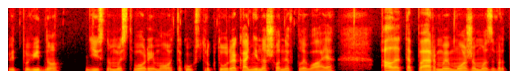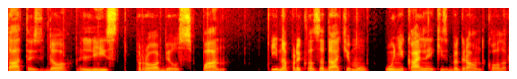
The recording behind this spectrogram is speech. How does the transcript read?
Відповідно, дійсно, ми створюємо ось таку структуру, яка ні на що не впливає. Але тепер ми можемо звертатись до list пробіл span. І, наприклад, задати йому унікальний якийсь background color.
